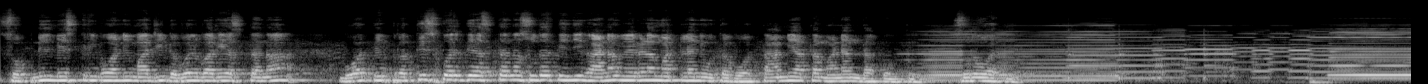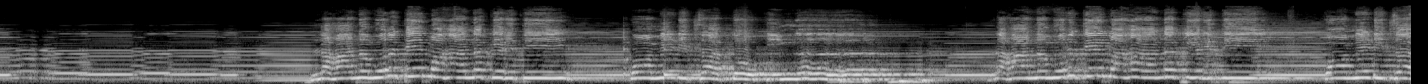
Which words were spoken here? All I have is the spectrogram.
स्वप्नील मेस्त्री बुवानी माझी डबल बारी असताना बुवा ते प्रतिस्पर्धी असताना सुद्धा त्यांनी गाणं वेगळा म्हटल्याने होता बुवा तर आम्ही आता म्हणान दाखवतो. सुरुवाती. लहान मूर्ती महान कीर्ती कॉमेडीचा तो किंग. लहान मूर्ती महान कीर्ती कॉमेडीचा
